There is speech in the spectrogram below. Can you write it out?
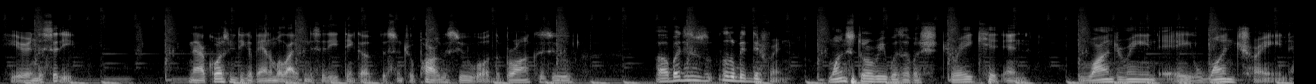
here in the city. Now, of course, when you think of animal life in the city, think of the Central Park Zoo or the Bronx Zoo. Uh, but this was a little bit different. One story was of a stray kitten wandering a one train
